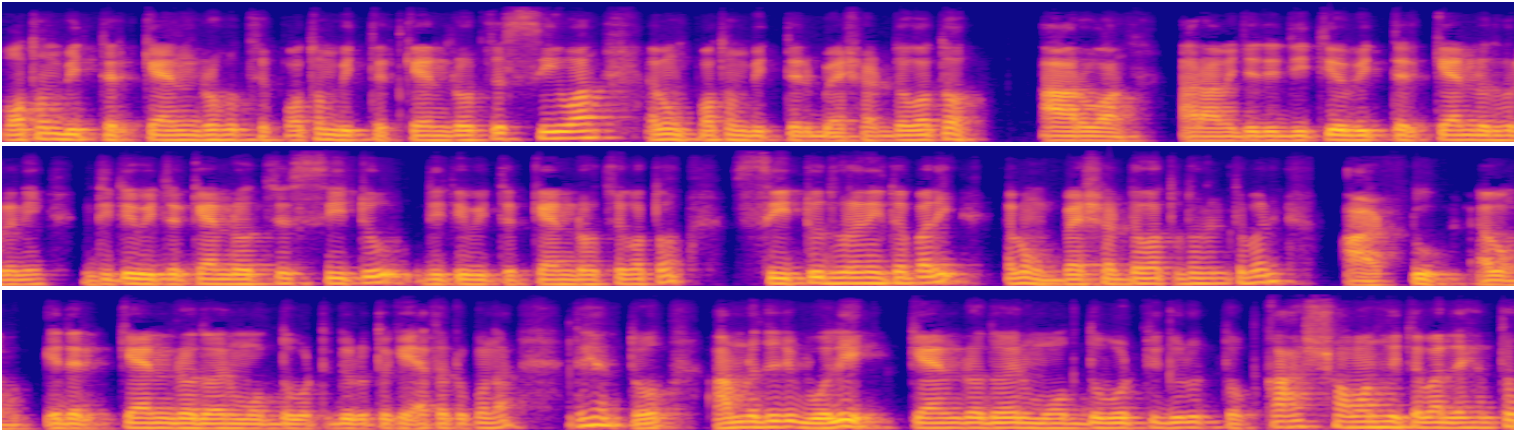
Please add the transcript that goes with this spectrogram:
প্রথম বৃত্তের কেন্দ্র হচ্ছে, প্রথম বৃত্তের কেন্দ্র হচ্ছে সি ওয়ান এবং প্রথম বৃত্তের ব্যাসার্ধ কত? আর ওয়ান আর আমি যদি দ্বিতীয় বৃত্তের কেন্দ্র ধরে নিই, দ্বিতীয় বৃত্তের কেন্দ্র হচ্ছে সি টু দ্বিতীয় বৃত্তের কেন্দ্র হচ্ছে কত? সি টু ধরে নিতে পারি এবং ব্যাসার্ধ কত ধরে নিতে পারি? আর টু এবং এদের কেন্দ্রদ্বয়ের মধ্যবর্তী দূরত্ব কি এতটুকু না? দেখেন তো, আমরা যদি বলি কেন্দ্রদ্বয়ের মধ্যবর্তী দূরত্ব কার সমান হইতে পারে দেখেন তো?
